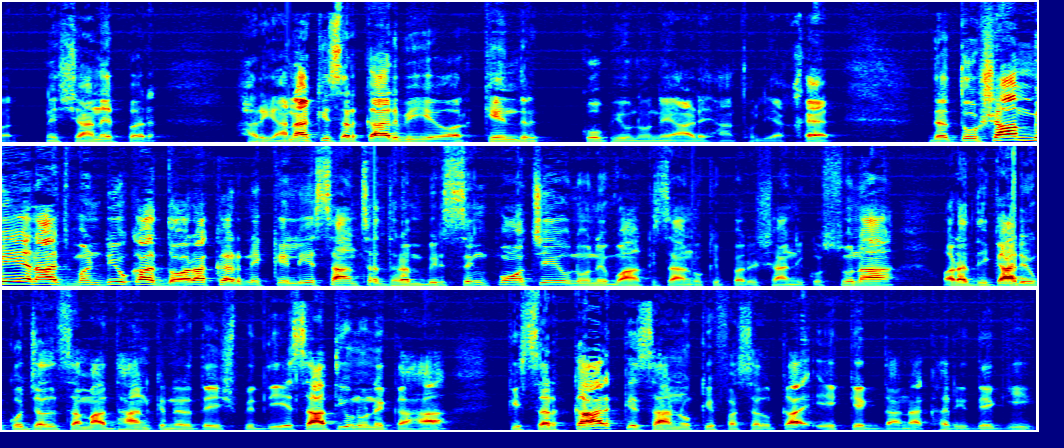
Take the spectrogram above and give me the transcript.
पर, निशाने पर, हरियाणा की सरकार भी है और केंद्र को भी उन्होंने आड़े हाथों लिया। खैर दत्तोशाम में अनाज मंडियों का दौरा करने के लिए सांसद धर्मवीर सिंह पहुँचे। उन्होंने वहाँ किसानों की परेशानी को सुना और अधिकारियों को जल्द समाधान के निर्देश भी दिए। साथ ही उन्होंने कहा कि सरकार किसानों की फ़सल का एक एक दाना खरीदेगी।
